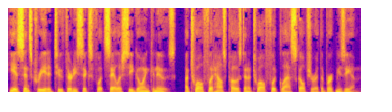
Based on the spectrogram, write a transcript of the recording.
He has since created two 36 foot Salish seagoing canoes, a 12 foot house post, and a 12 foot glass sculpture at the Burke Museum.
